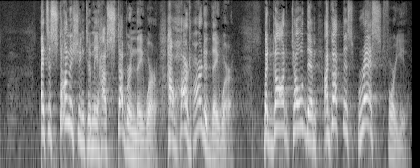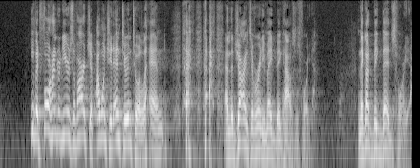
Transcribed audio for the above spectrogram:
It's astonishing to me how stubborn they were, how hard hearted they were. But God told them, I got this rest for you. You've had 400 years of hardship. I want you to enter into a land. and the giants have already made big houses for you. And they got big beds for you.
